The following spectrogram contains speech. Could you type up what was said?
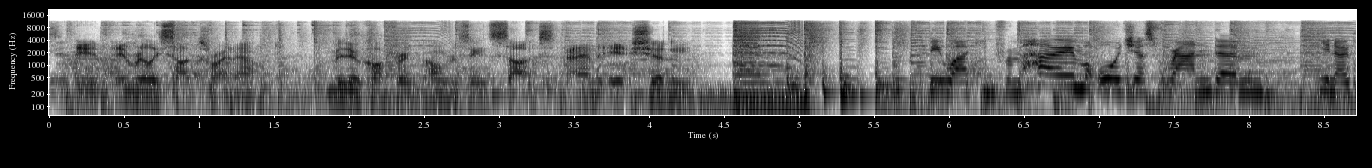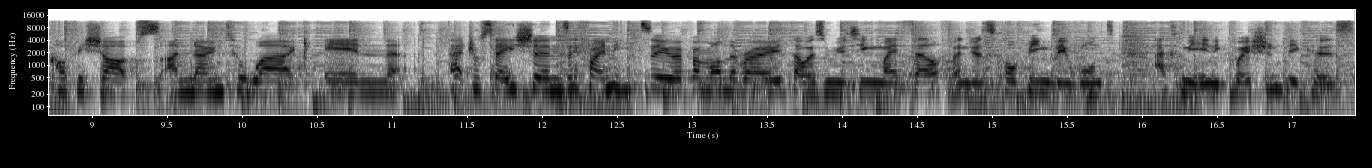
It, it really sucks right now. Video conferencing sucks and it shouldn't. Be working from home or just random, you know, coffee shops. I'm known to work in petrol stations if I need to, if I'm on the road. I was muting myself and just hoping they won't ask me any question because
